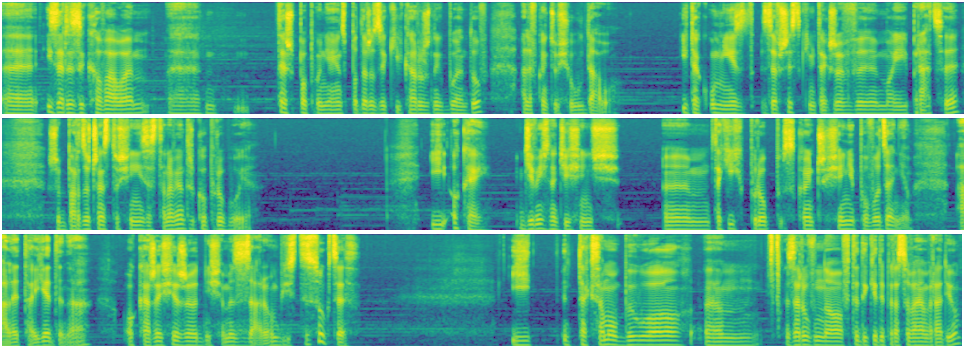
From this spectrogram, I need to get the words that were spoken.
e, i zaryzykowałem, e, też popełniając po drodze kilka różnych błędów, ale w końcu się udało. I tak u mnie jest ze wszystkim, także w mojej pracy, że bardzo często się nie zastanawiam, tylko próbuję. I okej, okay, 9 na 10 um, takich prób skończy się niepowodzeniem, ale ta jedna okaże się, że odniesiemy zarąbisty sukces. I tak samo było um, zarówno wtedy, kiedy pracowałem w radiu,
